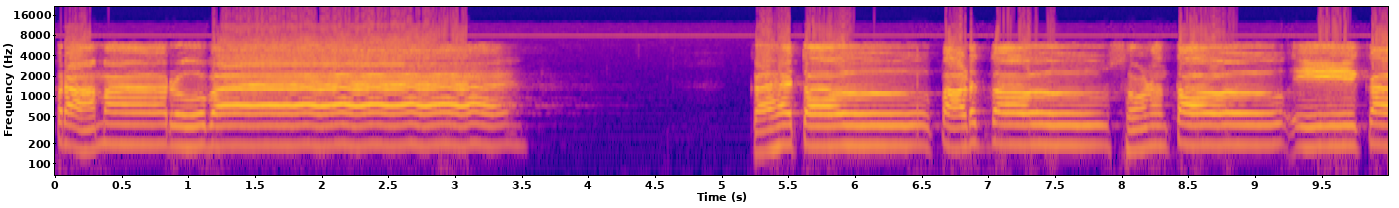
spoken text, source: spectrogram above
ਭ੍ਰਮ ਰੋਵੈ। ਕਹਿਤੋ ਪੜਤੋ ਸੁਣਤੋ ਏਕਾ।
